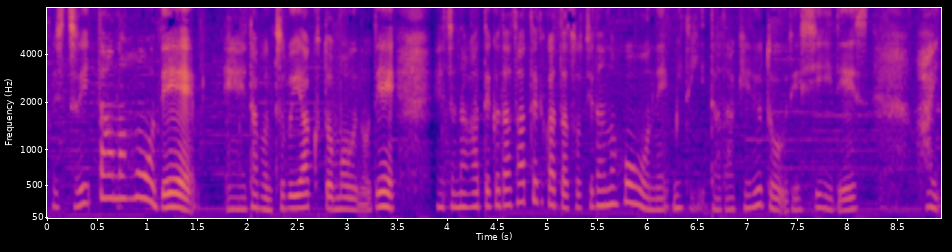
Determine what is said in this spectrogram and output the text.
私ツイッターの方で、えー、多分つぶやくと思うのでつな、がってくださってる方そちらの方をね見ていただけると嬉しいです。はい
